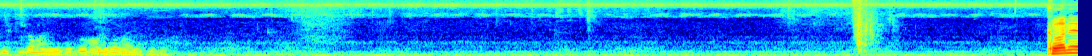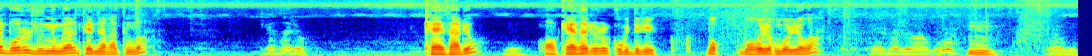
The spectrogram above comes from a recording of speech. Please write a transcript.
미끼가 많으니까 뚜껑을 잡아야지. 그 안에 뭐를 넣는 거야? 된장 같은 거? 게사료. 게사료? 예. 어, 게사료를 고기들이 먹, 먹으려고 몰려와? 게사료하고 음, 저기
